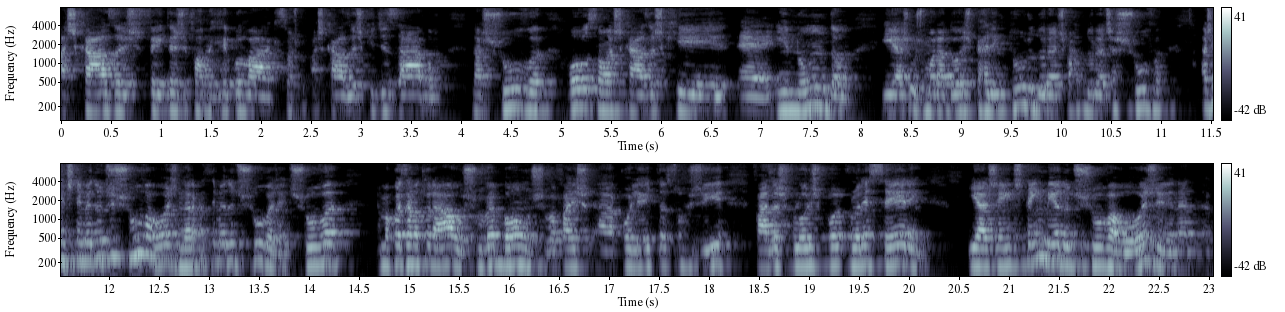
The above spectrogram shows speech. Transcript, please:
as casas feitas de forma irregular, que são as, as, casas que desabam na chuva, ou são as casas que é, inundam e as, os moradores perdem tudo durante, durante a chuva. A gente tem medo de chuva hoje, não era para ter medo de chuva, gente. Chuva é uma coisa natural, chuva é bom, chuva faz a colheita surgir, faz as flores florescerem. E a gente tem medo de chuva hoje, né?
